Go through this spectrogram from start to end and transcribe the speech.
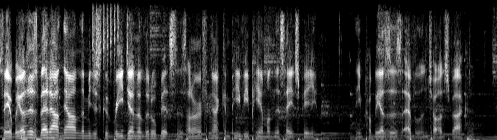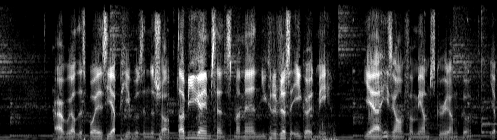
So yeah, we got his bed out now. Let me just regen a little bit since I don't think I can PvP him on this HP. He probably has his Evelyn charged back. Alright, we got this boys. Yep, he was in the shop. W game sense, my man. You could have just egoed me. Yeah, he's going for me. I'm screwed. I'm good. Yep.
